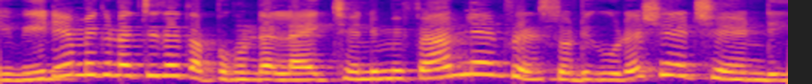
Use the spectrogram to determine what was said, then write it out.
ఈ వీడియో మీకు నచ్చితే తప్పకుండా లైక్ చేయండి మీ ఫ్యామిలీ అండ్ ఫ్రెండ్స్ తోటి కూడా షేర్ చేయండి.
